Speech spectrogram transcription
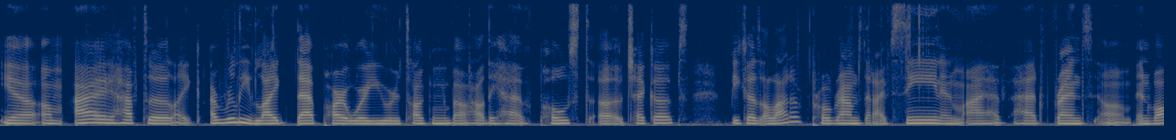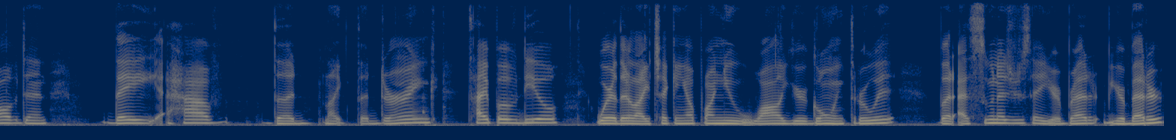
yeah, um, I have to like. I really like that part where you were talking about how they have post uh, checkups, because a lot of programs that I've seen and I have had friends um, involved in, they have the like the during type of deal where they're like checking up on you while you're going through it. But as soon as you say you're better, you're better,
